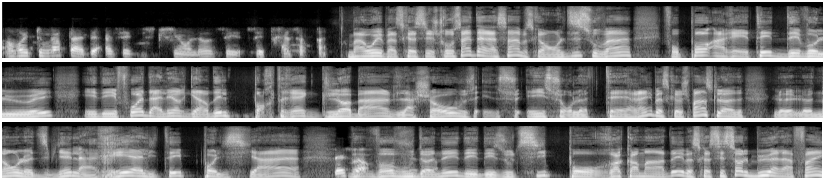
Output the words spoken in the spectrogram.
on va être ouverte à, ces discussions-là, c'est très certain. Ben oui, parce que je trouve ça intéressant parce qu'on le dit souvent, il faut pas arrêter d'évoluer et des fois d'aller regarder le portrait global de la chose et sur le terrain, parce que je pense que le, nom le dit bien, la réalité policière va, vous donner des, outils pour recommander, parce que c'est ça le but à la fin.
